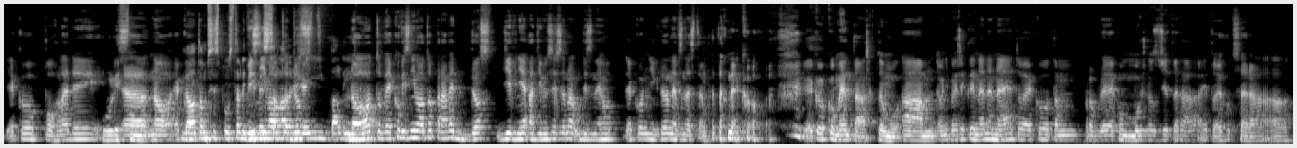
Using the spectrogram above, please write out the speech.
jako pohledy. Uh, no, jako no, tam si spousta lidí myslela, to dost, že jí balí. No, to jako vyznívalo to právě dost divně a divím se, že na u Disneyho jako nikdo nevznes tenhle ten jako, jako komentář k tomu. A oni pak řekli, ne, ne, ne, to jako tam pravda je jako možnost, že teda je to jeho dcera, a,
